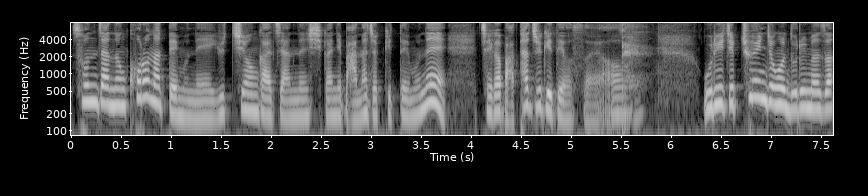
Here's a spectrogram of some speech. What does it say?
손자는 코로나 때문에 유치원 가지 않는 시간이 많아졌기 때문에 제가 맡아주게 되었어요. 네. 우리 집 초인종을 누르면서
